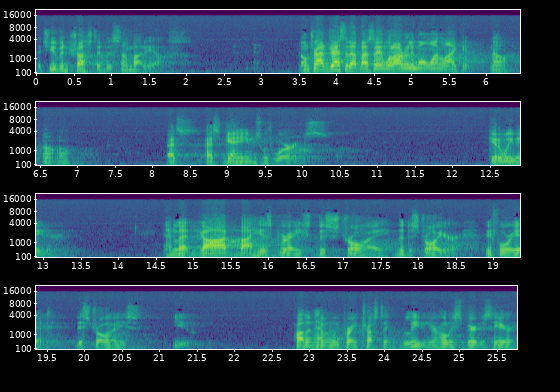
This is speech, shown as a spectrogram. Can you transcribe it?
that you've entrusted to somebody else. Don't try to dress it up by saying, Well, I really want one like it. No, no, no. That's, that's games with words. Get a weed eater. And let God, by His grace, destroy the destroyer before it destroys you. Father in heaven, we pray, trusting, believing your Holy Spirit is here.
